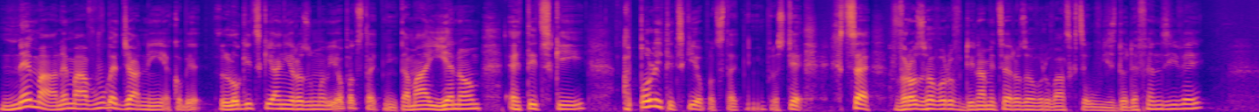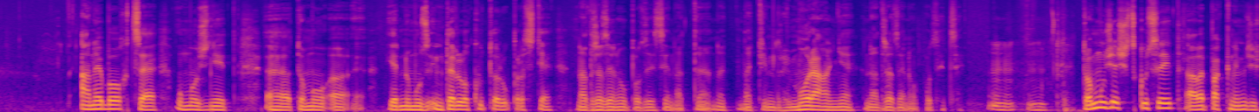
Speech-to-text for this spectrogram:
nemá, nemá vůbec žádný jakoby, logický ani rozumový opodstatní. Ta má jenom etický a politický opodstatní. Prostě chce v rozhovoru, v dynamice rozhovoru vás chce uvízt do defenzívy, anebo chce umožnit eh, tomu eh, jednomu z interlokutorů prostě nadřazenou pozici nad, nad, nad tím druhým, morálně nadřazenou pozici. Mm-hmm. To můžeš zkusit, ale pak nemůžeš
